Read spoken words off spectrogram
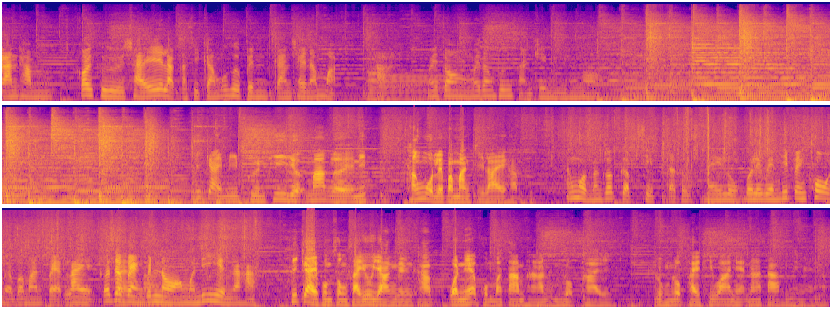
การทำก็คือใช้หลักกสิกรรมก็คือเป็นการใช้น้ำหมักค่ะอ๋อไม่ต้องไม่ต้องพึ่งสารเคมีข้างนอก ไก่มีพื้นที่เยอะมากเลย อันนี้ทั้งหมดเลยประมาณกี่ไร่ครับ ทั้งหมดมันก็เกือบ 10 แต่ตรงในรูบริเวณที่เป็นโคกเนี่ยประมาณ 8 ไร่ ก็จะแบ่งแปดไร่เป็นหนองเหมือนที่เห็นนะคะ พี่ไก่ผมสงสัยอยู่อย่างหนึ่งครับ วันนี้ผมมาตามหาหลุมหลบภัย หลุมหลบภัยที่ว่าเนี่ยหน้าตาเป็นยังไงครับ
